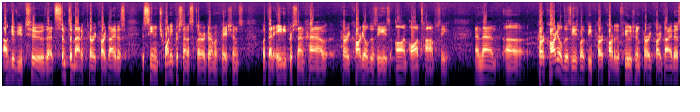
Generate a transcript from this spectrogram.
I'll give you two that symptomatic pericarditis is seen in 20% of scleroderma patients, but that 80% have pericardial disease on autopsy. And that uh, pericardial disease, whether it be pericardial effusion, pericarditis,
